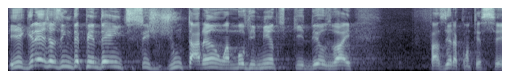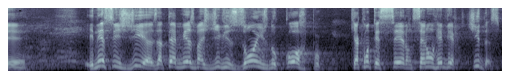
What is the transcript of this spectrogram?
E igrejas independentes se juntarão a movimentos que Deus vai fazer acontecer. E nesses dias, até mesmo as divisões no corpo que aconteceram serão revertidas,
